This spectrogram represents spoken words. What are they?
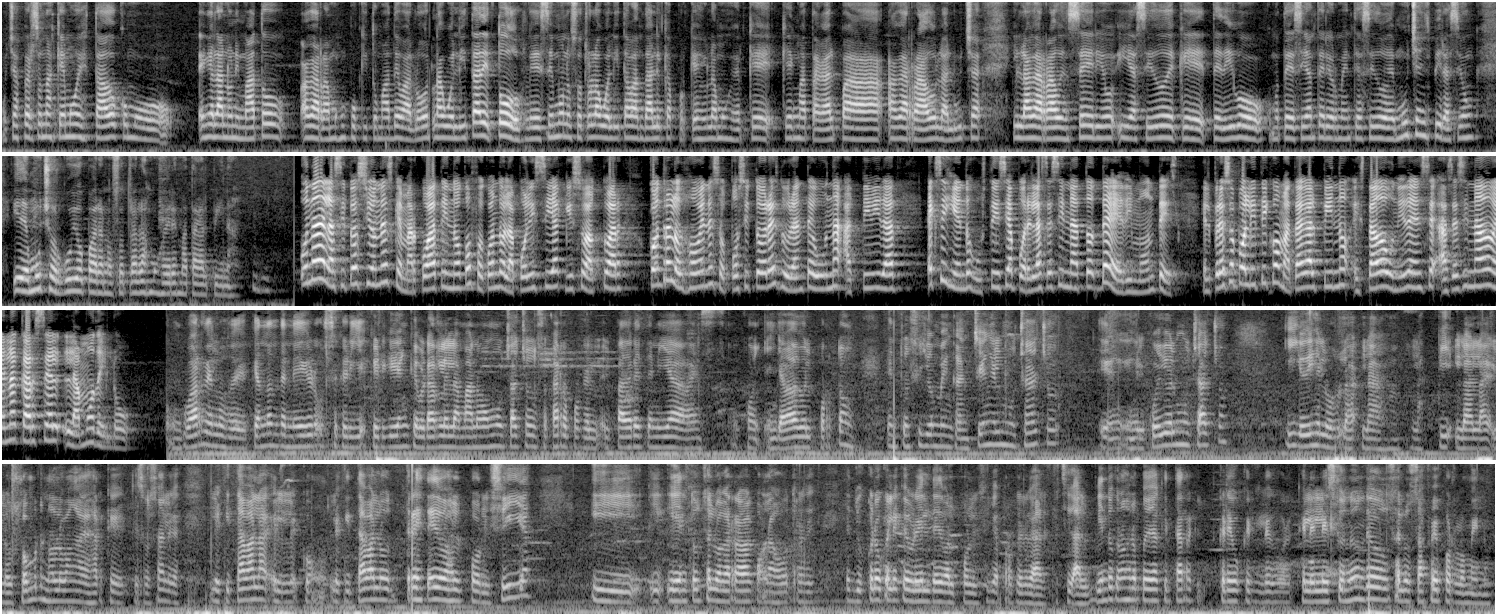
muchas personas que hemos estado como en el anonimato agarramos un poquito más de valor. La abuelita de todos, le decimos nosotros la abuelita vandálica porque es la mujer que, que en Matagalpa ha agarrado la lucha y la ha agarrado en serio y ha sido de que, te digo, como te decía anteriormente, ha sido de mucha inspiración y de mucho orgullo para nosotras las mujeres matagalpinas. Una de las situaciones que marcó a Tinoco fue cuando la policía quiso actuar contra los jóvenes opositores durante una actividad exigiendo justicia por el asesinato de Eddie Montes, el preso político matagalpino estadounidense asesinado en la cárcel La Modelo. Guardias, los de, que andan de negro, se querían quebrarle la mano a un muchacho de su carro porque el, padre tenía enllavado el portón. Entonces yo me enganché en el muchacho, en el cuello del muchacho, y yo dije, los, los hombros no lo van a dejar que, que eso salga. Le quitaba, la, le quitaba los tres dedos al policía y, entonces lo agarraba con la otra. Yo creo que le quebré el dedo al policía porque al, viendo que no se lo podía quitar, creo que le, que le lesioné un dedo, se lo zafé por lo menos.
